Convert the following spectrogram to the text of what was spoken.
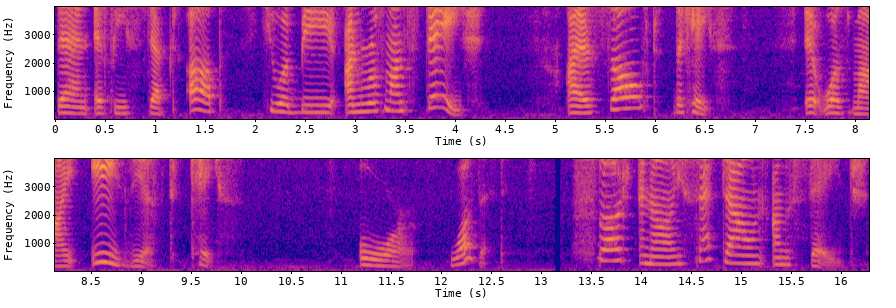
Then, if he stepped up, he would be on Rosamond's stage. I have solved the case. It was my easiest case. Or was it? Sludge and I sat down on the stage.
